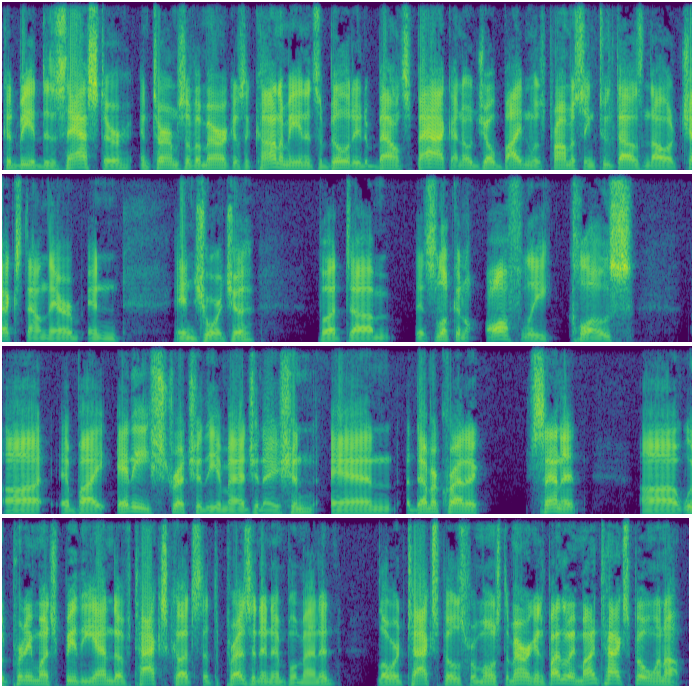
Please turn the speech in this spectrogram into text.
could be a disaster in terms of America's economy and its ability to bounce back. I know Joe Biden was promising $2,000 checks down there in in Georgia, but um, it's looking awfully close uh, by any stretch of the imagination. And a Democratic Senate uh, would pretty much be the end of tax cuts that the president implemented, lowered tax bills for most Americans. By the way, my tax bill went up.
